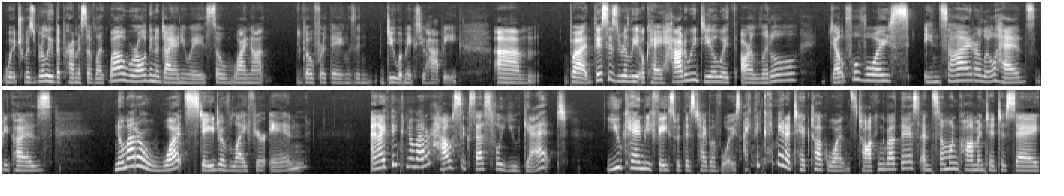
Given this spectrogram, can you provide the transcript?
which was really the premise of like, well, we're all going to die anyways, so why not go for things and do what makes you happy. Um, but this is really okay. How do we deal with our little doubtful voice inside our little heads? Because no matter what stage of life you're in, and I think no matter how successful you get, you can be faced with this type of voice. I think I made a TikTok once talking about this, and someone commented to say,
